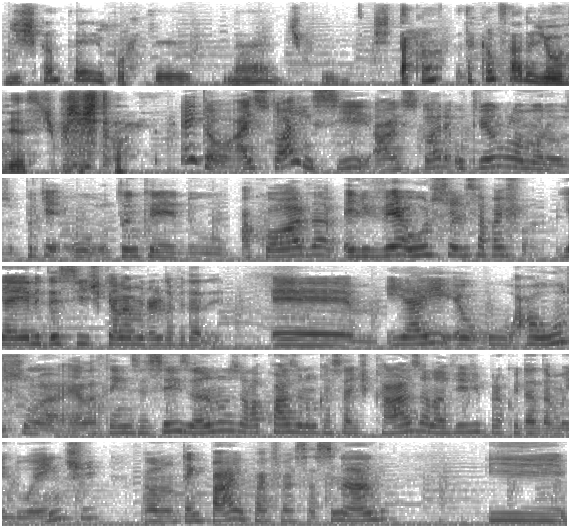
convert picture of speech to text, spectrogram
de escanteio, porque, né, tipo, tá, can tá cansado de ouvir esse tipo de história. Então, a história em si, a história, o triângulo amoroso, porque o, o Tancredo acorda, ele vê a Úrsula e ele se apaixona. E aí ele decide que ela é a mulher da vida dele. É, e aí, eu, a Úrsula, ela tem 16 anos, ela quase nunca sai de casa, ela vive para cuidar da mãe doente, ela não tem pai, o pai foi assassinado. E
